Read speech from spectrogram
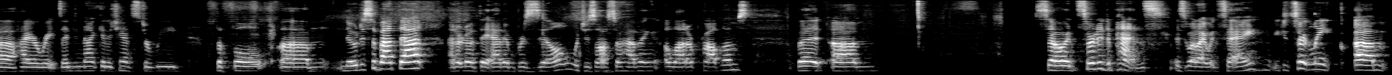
uh, higher rates. I did not get a chance to read the full um, notice about that. I don't know if they added Brazil, which is also having a lot of problems, but um, so it sort of depends, is what I would say. You can certainly um,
